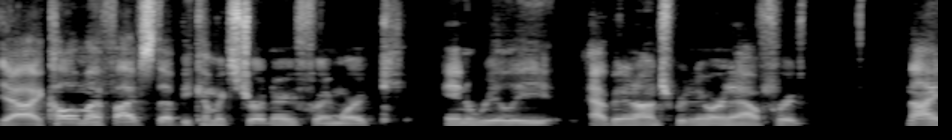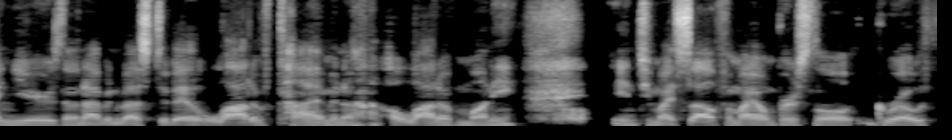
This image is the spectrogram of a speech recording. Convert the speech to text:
yeah, I call it my five step become extraordinary framework. And really, I've been an entrepreneur now for nine years and I've invested a lot of time and a, a lot of money into myself and my own personal growth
